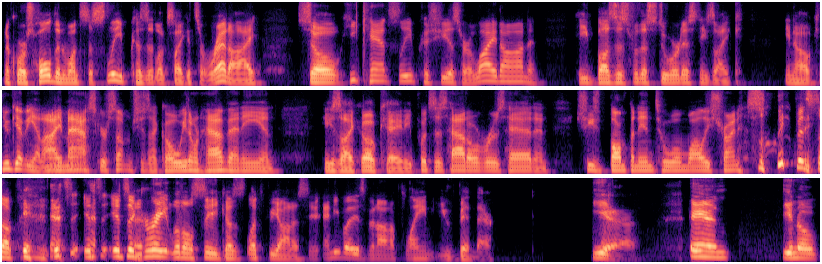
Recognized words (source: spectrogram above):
And of course, Holden wants to sleep because it looks like it's a red eye, so he can't sleep because she has her light on, and he buzzes for the stewardess, and he's like, you know, can you get me an eye mask or something? She's like, oh, we don't have any, and he's like, okay, and he puts his hat over his head, and she's bumping into him while he's trying to sleep and stuff it's it's it's a great little scene because let's be honest, anybody that's been on a plane, you've been there. Yeah. And, you know,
